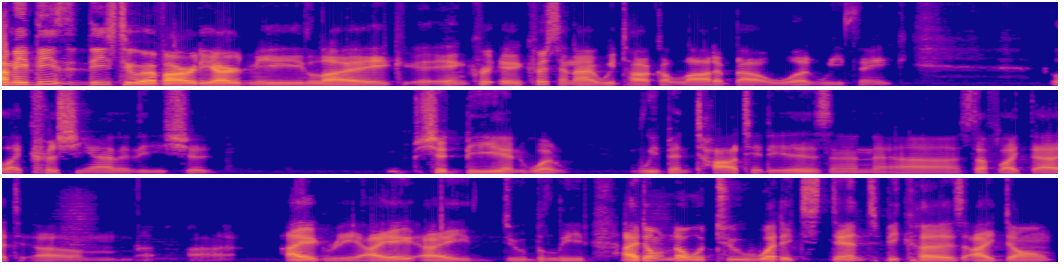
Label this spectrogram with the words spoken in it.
I mean, these these two have already heard me. Like, and, Chris and I, we talk a lot about what we think, like Christianity should should be, and what we've been taught it is, and uh, stuff like that. Um, uh, I agree. I I do believe. I don't know to what extent because I don't.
